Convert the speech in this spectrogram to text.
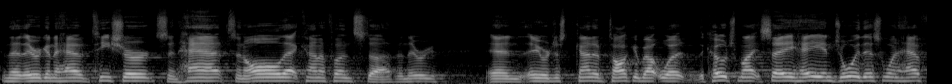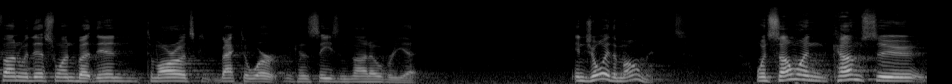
And that they were going to have t shirts and hats and all that kind of fun stuff. And they were. And they were just kind of talking about what the coach might say hey, enjoy this one, have fun with this one, but then tomorrow it's back to work because the season's not over yet. Enjoy the moment. When someone comes to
